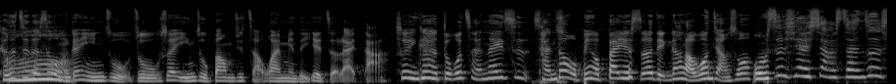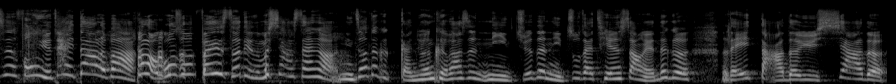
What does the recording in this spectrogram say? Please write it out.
可是这个是我们跟银主租，所以银主帮我们去找外面的业者来搭。所以你看有多惨，那一次惨到我朋友半夜十二点跟她老公讲说，我们是现在下山，这是风雨也太大了吧？她老公说半夜十二点怎么下山啊？你知道那个感觉很可怕，是你觉得你住在天上哎、那个雷打的、雨下的、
